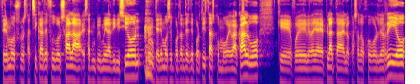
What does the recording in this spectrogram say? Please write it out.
Tenemos nuestras chicas de fútbol sala, están en primera división. Tenemos importantes deportistas como Eva Calvo, que fue medalla de plata en los pasados Juegos de Río,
